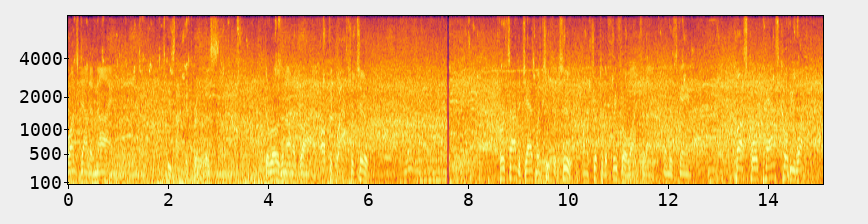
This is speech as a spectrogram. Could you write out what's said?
runs down to 9. He's not good for this. DeRozan on a drive. Off the glass for two. First time the Jazz went two for two on a trip to the free throw line tonight in this game. Cross court pass, Coby White.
